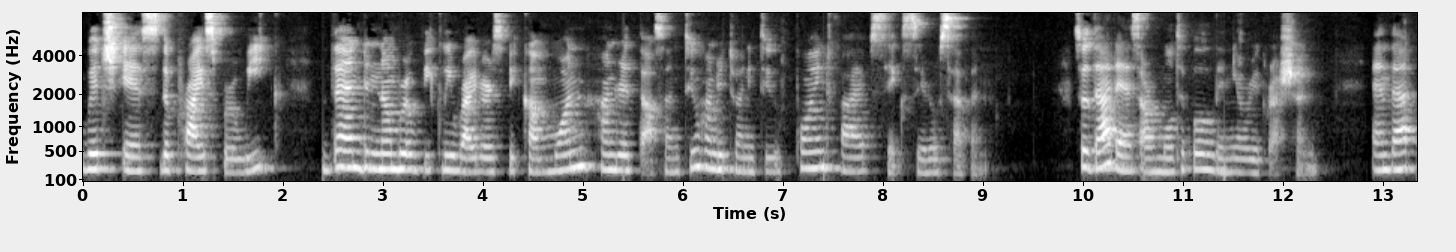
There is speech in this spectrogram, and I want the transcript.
which is the price per week, then the number of weekly riders become 100,222.5607. So that is our multiple linear regression. And that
